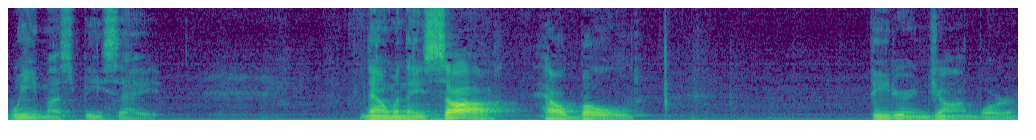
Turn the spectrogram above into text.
we must be saved. Now, when they saw how bold Peter and John were,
